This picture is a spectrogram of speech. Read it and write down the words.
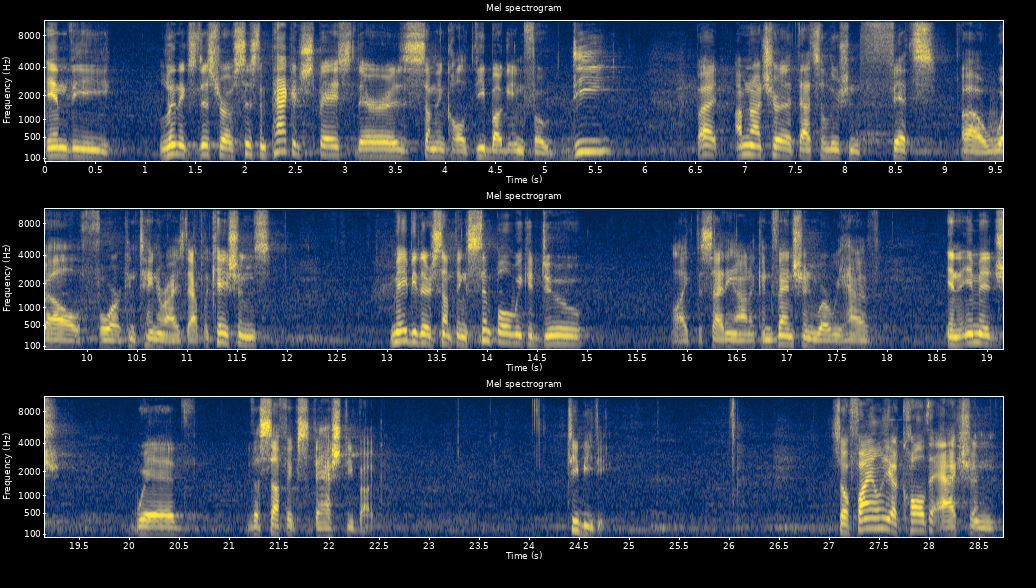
In the Linux distro system package space, there is something called debug info D, but I'm not sure that that solution fits uh, well for containerized applications. Maybe there's something simple we could do, like deciding on a convention where we have an image with the suffix dash debug. TBD. So finally, a call to action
